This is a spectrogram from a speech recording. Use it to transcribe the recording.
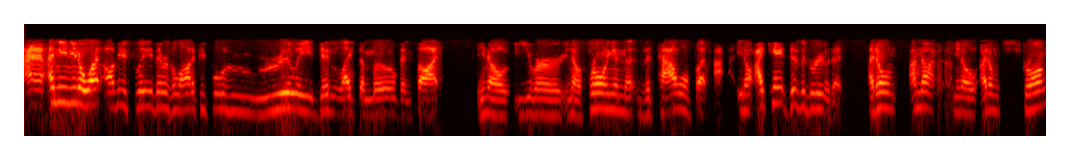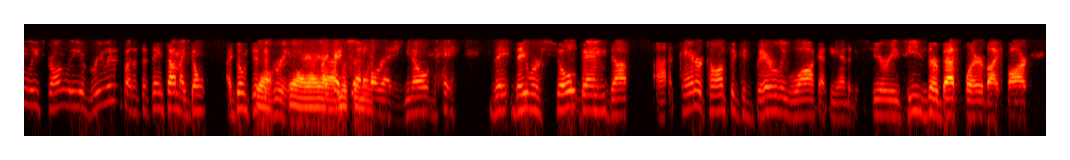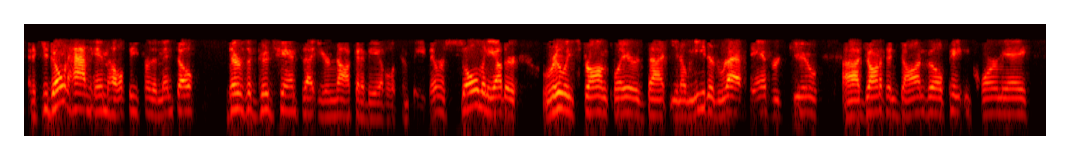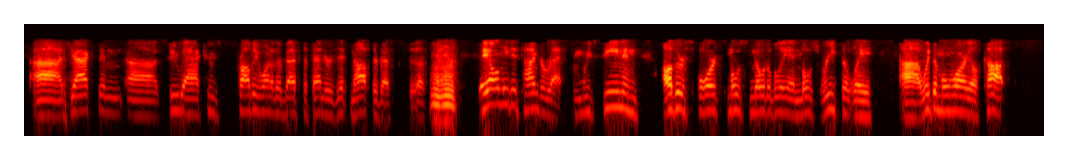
I, I mean, you know what? Obviously, there was a lot of people who really didn't like the move and thought, you know, you were, you know, throwing in the the towel. But I, you know, I can't disagree with it. I don't. I'm not. You know, I don't strongly, strongly agree with it. But at the same time, I don't. I don't disagree. Yeah, yeah, yeah. Like I'm I said already, you know, they they they were so banged up. Uh, Tanner Thompson could barely walk at the end of the series. He's their best player by far. And if you don't have him healthy for the Minto, there's a good chance that you're not going to be able to compete. There were so many other really strong players that you know needed rest. Andrew Q, uh, Jonathan Donville, Peyton Cormier, uh, Jackson uh, Subak, who's probably one of their best defenders, if not their best defender. Mm-hmm. They all needed time to rest, and we've seen in other sports, most notably and most recently uh, with the Memorial Cup,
